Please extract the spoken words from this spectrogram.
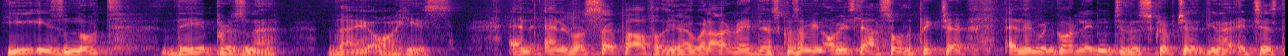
He is not their prisoner, they are his. And, and it was so powerful, you know, when I read this, because I mean, obviously I saw the picture, and then when God led me to the scripture, you know, it just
